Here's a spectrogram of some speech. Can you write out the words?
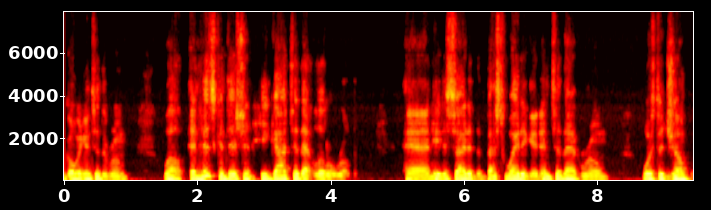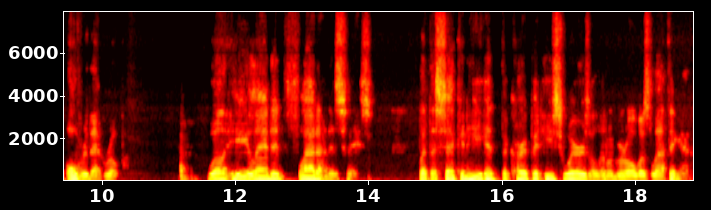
going into the room. Well, in his condition, he got to that little rope and he decided the best way to get into that room was to jump over that rope. Well, he landed flat on his face. But the second he hit the carpet, he swears a little girl was laughing at him.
